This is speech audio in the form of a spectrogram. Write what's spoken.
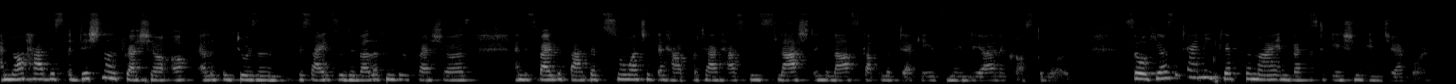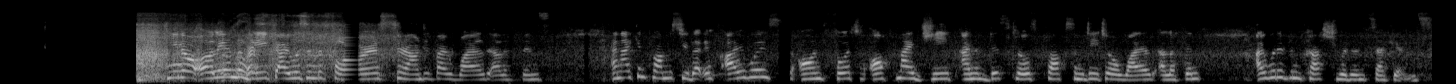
and not have this additional pressure of elephant tourism, besides the developmental pressures, and despite the fact that so much of their habitat has been slashed in the last couple of decades in India and across the world. So here's a tiny clip from my investigation in Jaipur. You know, early in the week, I was in the forest surrounded by wild elephants and I can promise you that if I was on foot off my Jeep and in this close proximity to a wild elephant, I would have been crushed within seconds.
